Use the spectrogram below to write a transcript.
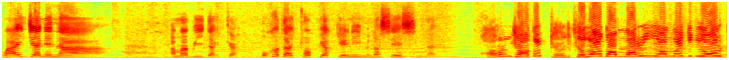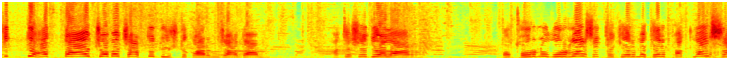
Vay canına. Ama bir dakika. O kadar toprak yeniyim mi? Nasıl yesinler? Karınca adam tehlikeli adamların yanına gidiyor gitti hatta cama çarptı düştü karınca adam. Ateş ediyorlar. Motorunu vururlarsa teker mekeri patlarsa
